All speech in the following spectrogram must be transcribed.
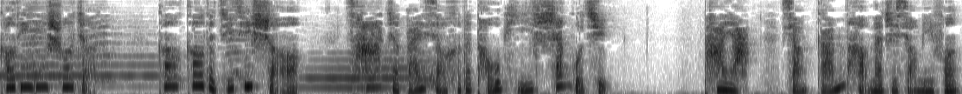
高丁丁说着，高高的举起手。擦着白小河的头皮扇过去，他呀想赶跑那只小蜜蜂。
